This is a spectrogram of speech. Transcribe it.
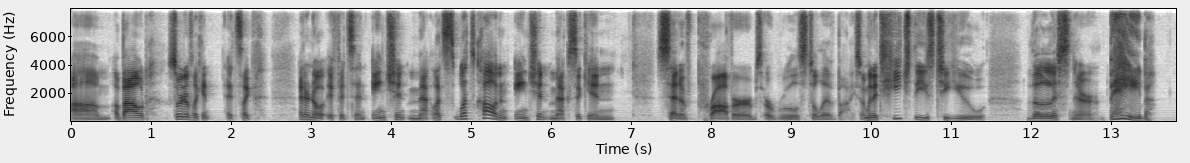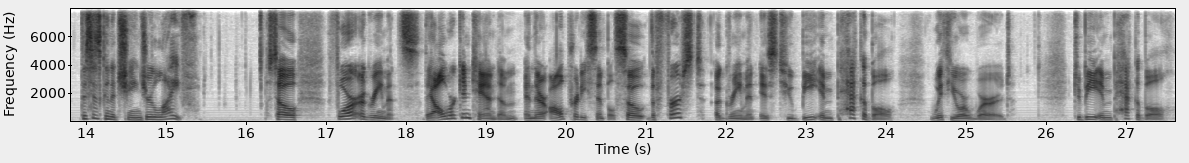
um, about sort of like an it's like I don't know if it's an ancient Me- let's let's call it an ancient Mexican set of proverbs or rules to live by. So I'm going to teach these to you, the listener. Babe, this is going to change your life. So, four agreements. They all work in tandem and they're all pretty simple. So, the first agreement is to be impeccable with your word. To be impeccable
